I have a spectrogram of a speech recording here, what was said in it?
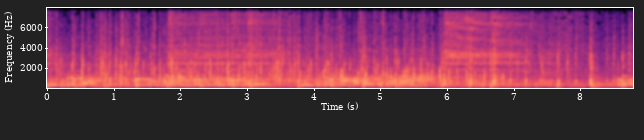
続きまして本年度の最高記念祭における優秀団体の行進を行います。行進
